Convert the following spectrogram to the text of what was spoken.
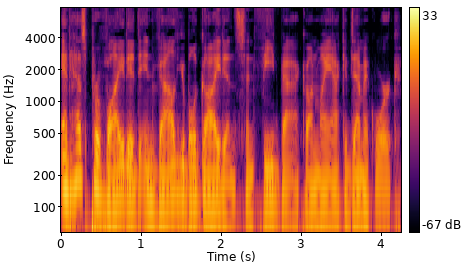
and has provided invaluable guidance and feedback on my academic work.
